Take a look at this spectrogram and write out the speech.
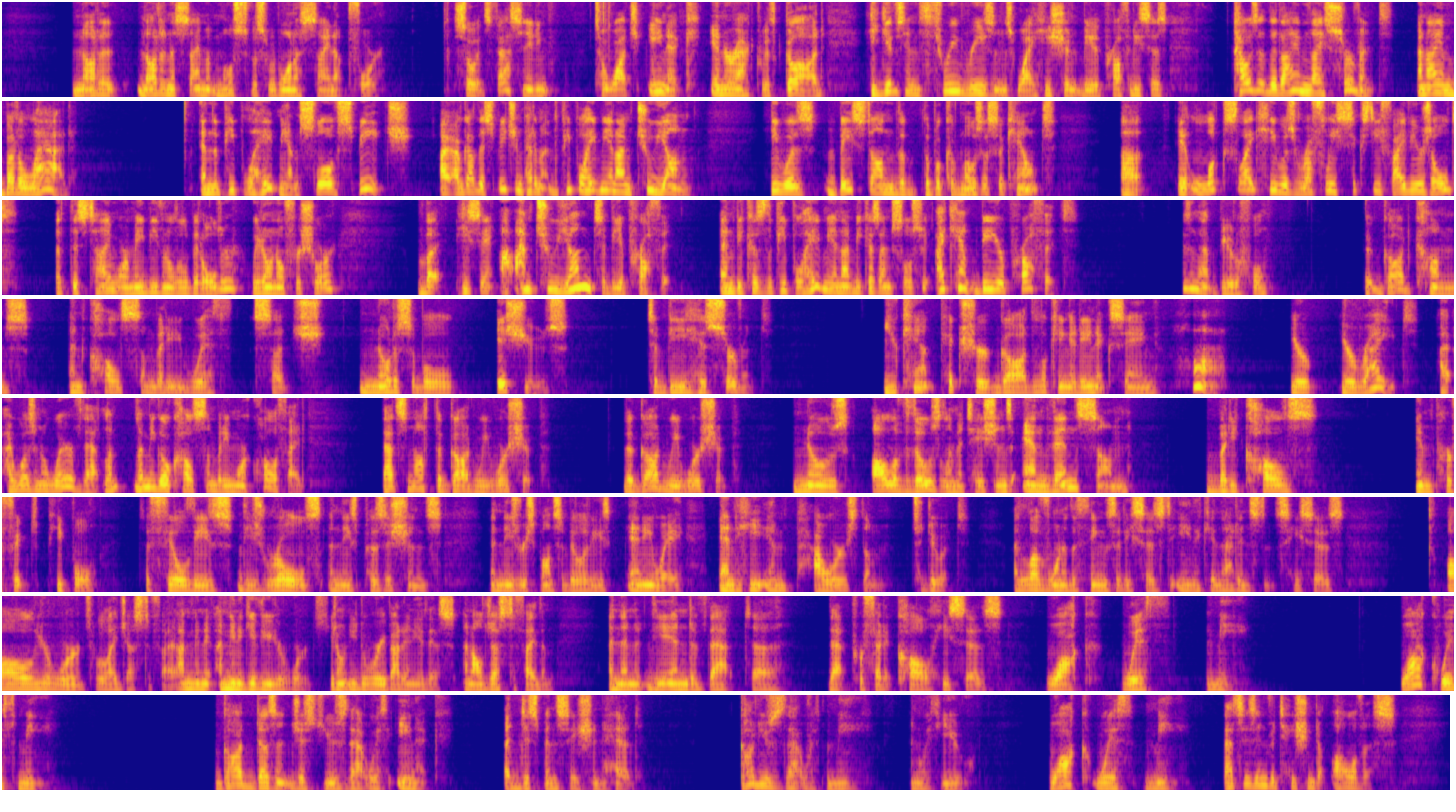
Not, a, not an assignment most of us would want to sign up for. So it's fascinating to watch Enoch interact with God. He gives him three reasons why he shouldn't be the prophet. He says, how is it that I am thy servant, and I am but a lad? And the people hate me. I'm slow of speech. I, have got this speech impediment. The people hate me, and I'm too young. He was, based on the, the book of Moses account, uh, it looks like he was roughly 65 years old at this time, or maybe even a little bit older. We don't know for sure. But he's saying, I'm too young to be a prophet. And because the people hate me and not because I'm so sweet, I can't be your prophet. Isn't that beautiful? that God comes and calls somebody with such noticeable issues to be his servant. You can't picture God looking at Enoch saying, Huh, you're, you're right. I, I wasn't aware of that. Let, let me go call somebody more qualified. That's not the God we worship. The God we worship knows all of those limitations and then some, but he calls imperfect people to fill these, these roles and these positions and these responsibilities anyway, and he empowers them to do it. I love one of the things that he says to Enoch in that instance. He says, All your words will I justify. I'm going to I'm to give you your words. You don't need to worry about any of this, and I'll justify them. And then at the end of that, uh, that prophetic call, he says, Walk with me. Walk with me. God doesn't just use that with Enoch, a dispensation head. God uses that with me and with you. Walk with me. That's his invitation to all of us.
